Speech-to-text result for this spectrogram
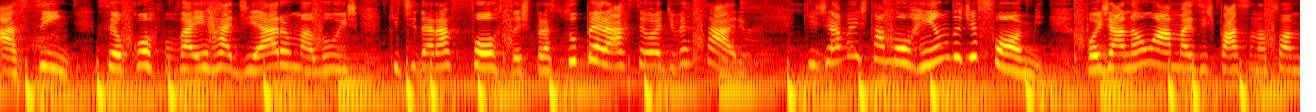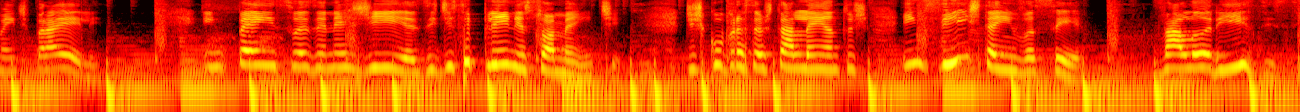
Assim, seu corpo vai irradiar uma luz que te dará forças para superar seu adversário, que já vai estar morrendo de fome, pois já não há mais espaço na sua mente para ele. Empenhe suas energias e discipline sua mente. Descubra seus talentos, invista em você. Valorize-se.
